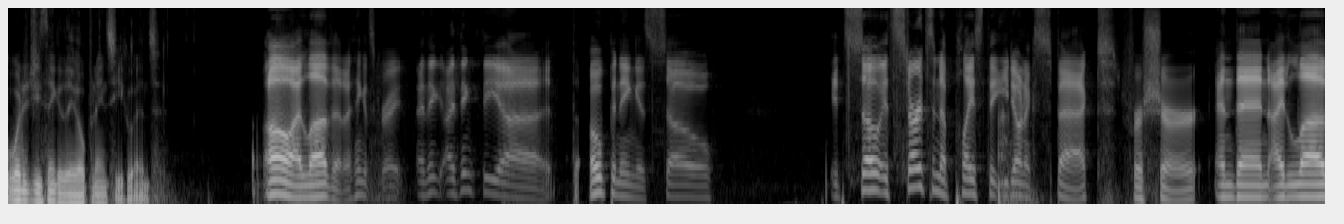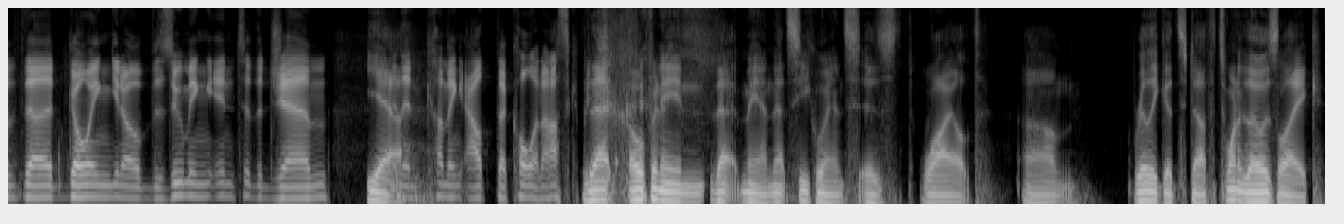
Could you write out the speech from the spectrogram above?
what did you think of the opening sequence? Oh, I love it. I think it's great. I think I think the uh, the opening is so. It's so it starts in a place that you don't expect for sure, and then I love the going, you know, zooming into the gem Yeah, and then coming out the colonoscopy. that opening that man that sequence is wild. Um, really good stuff. It's one of those like.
